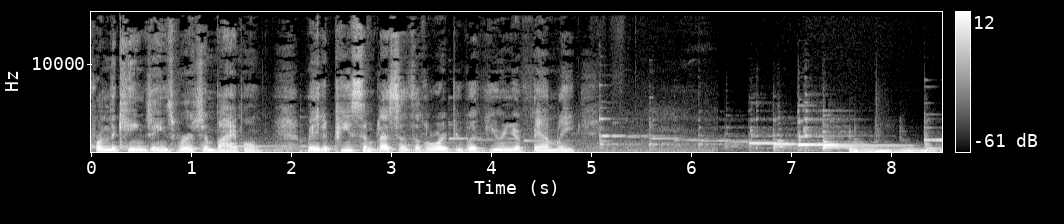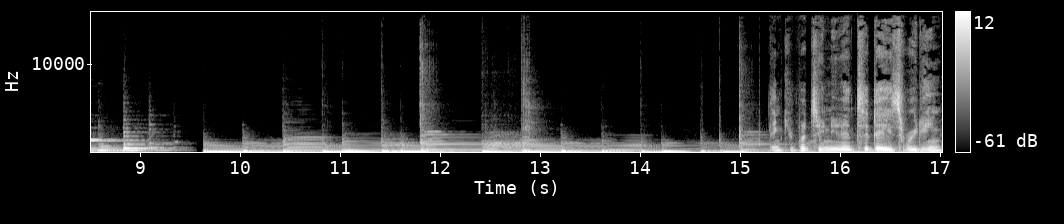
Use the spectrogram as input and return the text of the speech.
from the King James Version Bible. May the peace and blessings of the Lord be with you and your family you for tuning in today's reading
